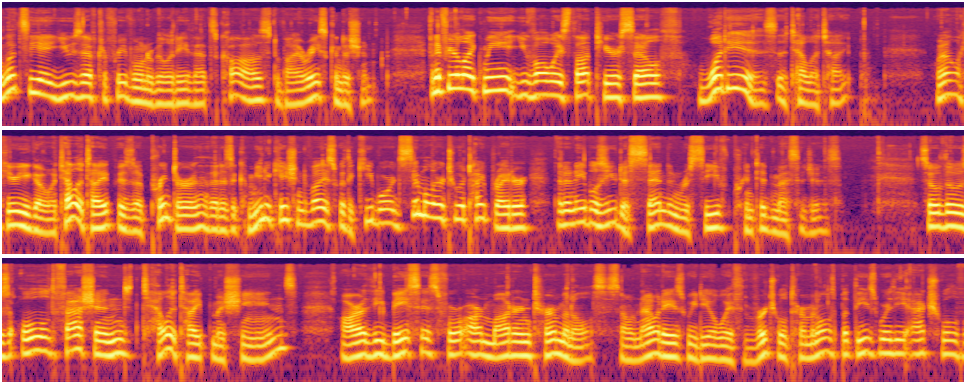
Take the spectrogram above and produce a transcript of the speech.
So let's see a use after free vulnerability that's caused by a race condition. And if you're like me, you've always thought to yourself, what is a teletype? Well, here you go. A teletype is a printer that is a communication device with a keyboard similar to a typewriter that enables you to send and receive printed messages. So those old-fashioned teletype machines are the basis for our modern terminals. So nowadays we deal with virtual terminals, but these were the actual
